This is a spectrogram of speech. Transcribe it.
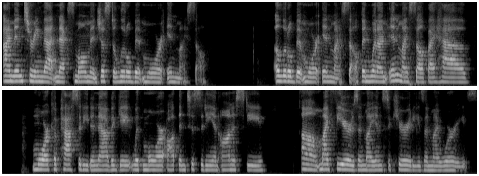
i'm entering that next moment just a little bit more in myself a little bit more in myself and when i'm in myself i have more capacity to navigate with more authenticity and honesty um, my fears and my insecurities and my worries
